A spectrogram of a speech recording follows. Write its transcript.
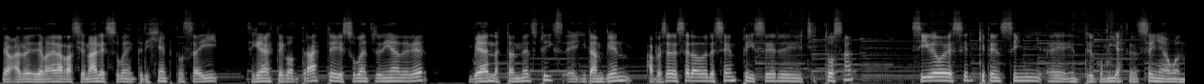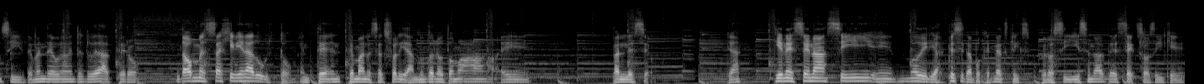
de, de manera racional es súper inteligente, entonces ahí si quieren este contraste es súper entretenida de ver, veanla está Netflix eh, y también a pesar de ser adolescente y ser eh, chistosa, sí debo decir que te enseña, entre comillas te enseña, bueno sí, depende obviamente de tu edad, pero da un mensaje bien adulto en, te- en temas de sexualidad, no te lo tomas para el deseo. ¿ya? Tiene escenas, sí, eh, no diría explícitas porque es Netflix, pero sí escenas de sexo, así que.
